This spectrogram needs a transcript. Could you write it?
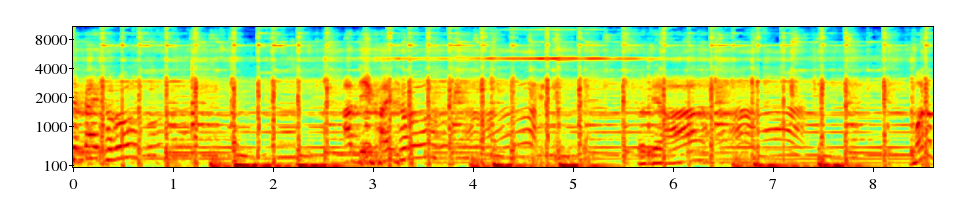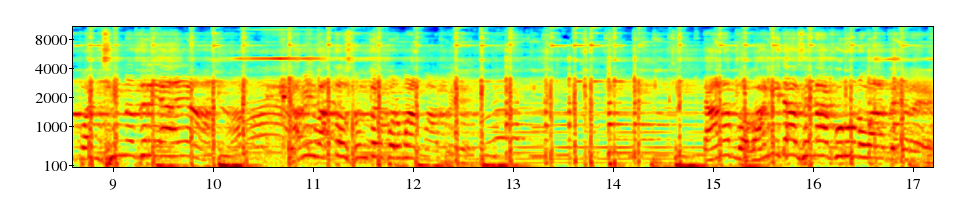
શકાય ખરો? આ દેખાય ખરો? તો પંછી નજરે આયા. આવી વાતો સંતો પ્રમાણમાં આપે. તાણે ભવાની દાસે ના ગુરુ વાત કરે.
